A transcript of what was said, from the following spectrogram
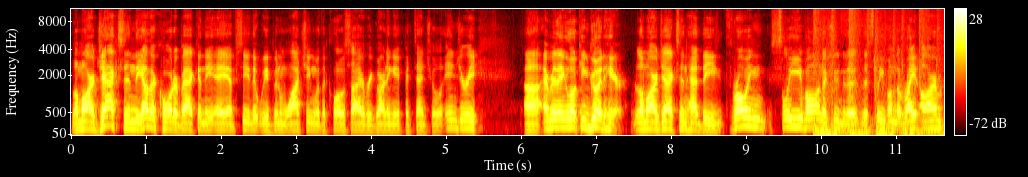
Lamar Jackson, the other quarterback in the AFC that we've been watching with a close eye regarding a potential injury. Uh, everything looking good here. Lamar Jackson had the throwing sleeve on, excuse me, the, the sleeve on the right arm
